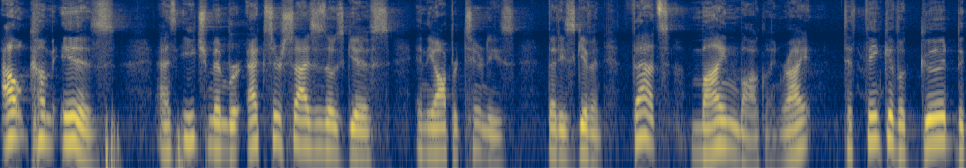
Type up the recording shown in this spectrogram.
outcome is as each member exercises those gifts and the opportunities that He's given. That's mind boggling, right? To think of a good, the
